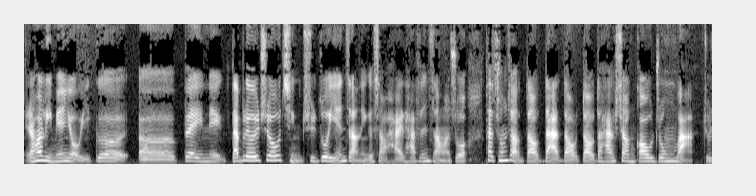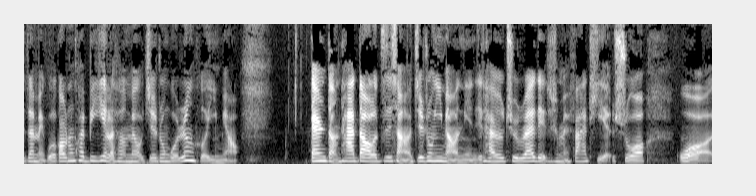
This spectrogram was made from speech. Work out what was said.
然后里面有一个呃被那 WHO 请去做演讲的一个小孩，他分享了说，他从小到大到到到他上高中吧，就是在美国的高中快毕业了，他都没有接种过任何疫苗。但是等他到了自己想要接种疫苗的年纪，他就去 Reddit 上面发帖说，我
